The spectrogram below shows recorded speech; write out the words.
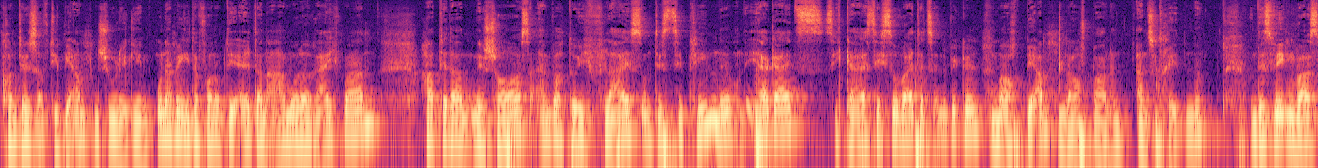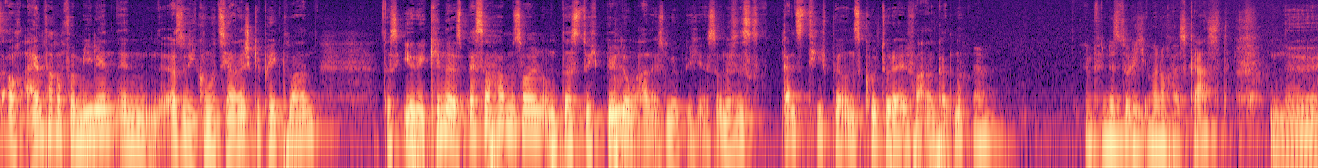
konnte es auf die Beamtenschule gehen. Unabhängig davon, ob die Eltern arm oder reich waren, hatte dann eine Chance, einfach durch Fleiß und Disziplin ne, und Ehrgeiz, sich geistig so weiterzuentwickeln, um auch Beamtenlaufbahnen anzutreten. Ne. Und deswegen war es auch einfachen Familien, in, also die konfuzianisch geprägt waren, dass ihre Kinder es besser haben sollen und dass durch Bildung alles möglich ist. Und es ist ganz tief bei uns kulturell verankert. Ne? Ja. Empfindest du dich immer noch als Gast? Nö.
